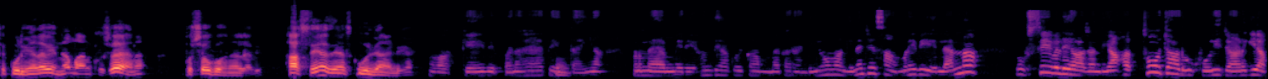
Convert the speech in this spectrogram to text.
ਤੇ ਕੁੜੀਆਂ ਦਾ ਵੀ ਇੰਨਾ ਮਨ ਖੁਸ਼ ਹੋਇਆ ਨਾ ਪੁੱਛੋ ਕੁਛ ਨਾ ਲਵੇ ਹੱਸਦੇ ਹੱਸਦੇ ਸਕੂਲ ਜਾਣ ਡੀਆਂ ਵਾਕਈ ਵਿਪਣ ਹੈ ਤੇ। ਇਦਾਂ ਹੀ ਆ। ਹੁਣ ਮੈਂ ਮੇਰੇ ਹੁੰਦਿਆਂ ਕੋਈ ਕੰਮ ਮੈਂ ਕਰਨ ਦੀ ਹੋਵਾਂਗੀ ਨਾ ਜੇ ਸਾਹਮਣੇ ਵੇਖ ਲੈਣ ਨਾ ਉਸੇ ਵੇਲੇ ਆ ਜਾਂਦੀਆਂ ਹੱਥੋਂ ਝਾੜੂ ਖੋਈ ਜਾਣਗੀਆਂ।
